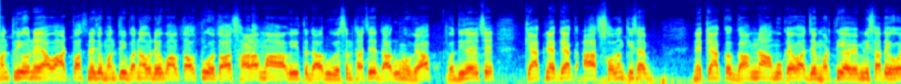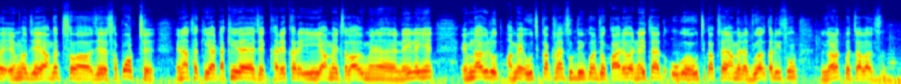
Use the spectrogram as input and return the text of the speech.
મંત્રીઓને, આવા આઠ પાસને જો મંત્રી બનાવ દેવામાં આવતા આવતું હોય તો આ શાળામાં આવી રીતે દારૂ વ્યસન થશે, દારૂનો વ્યાપ વધી રહ્યો છે. ક્યાંક ને ક્યાંક આ સોલંકી સાહેબ ને ક્યાંક ગામના અમુક એવા જે મળતી આવે એમની સાથે હોય, એમનો જે અંગત જે સપોર્ટ છે, એના થકી આ ટકી રહ્યા છે. ખરેખર એ અમે ચલાવી નહીં લઈએ. એમના વિરુદ્ધ અમે ઉચ્ચ કક્ષા સુધી પણ જો કાર્યવાહી નહીં થાય તો ઉચ્ચ કક્ષાએ અમે રજૂઆત કરીશું, લડત પર ચલાવીશું.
